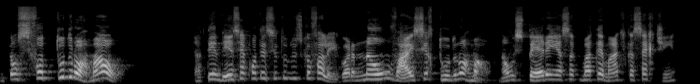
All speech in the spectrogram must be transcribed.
Então, se for tudo normal, a tendência é acontecer tudo isso que eu falei. Agora, não vai ser tudo normal. Não esperem essa matemática certinha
